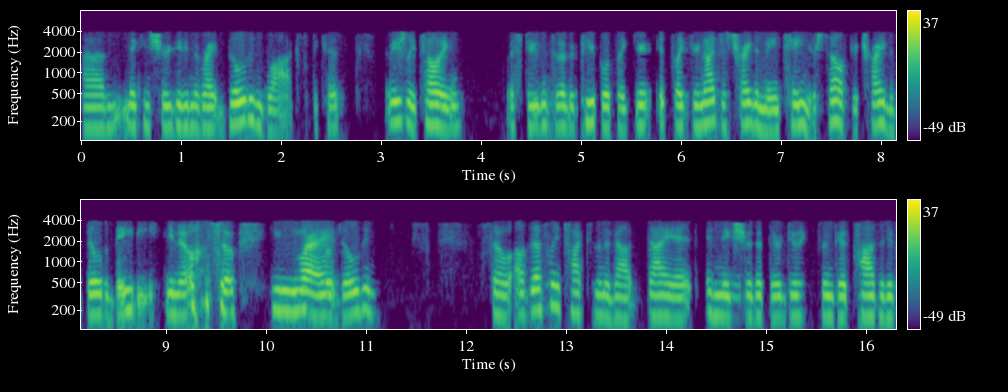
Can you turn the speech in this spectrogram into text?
Um, making sure you're getting the right building blocks because I'm usually telling with students and other people it's like you're it's like you're not just trying to maintain yourself you're trying to build a baby you know? So you need right. more building. So i'll definitely talk to them about diet and make sure that they're doing some good positive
